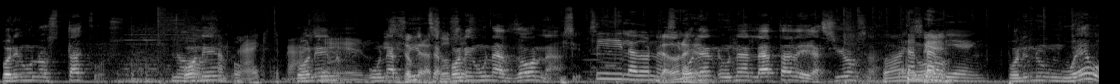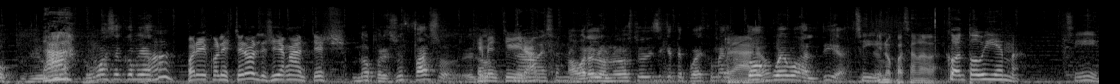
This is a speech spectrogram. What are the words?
ponen unos tacos, No, ponen, tampoco. Ponen una ¿Y si son pizza, grasosos? ponen una dona, si- Sí, la dona. La sí. dona- ponen una lata de gaseosa, También. Ponen un huevo. Ah. ¿Cómo hacer comida? Por el colesterol, decían antes. No, pero eso es falso. Qué Lo- mentira. No, eso es Ahora los nuevos estudios dicen que te puedes comer Claro. dos huevos al día. Sí. Y no pasa nada. Con todo y yema. Sí.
